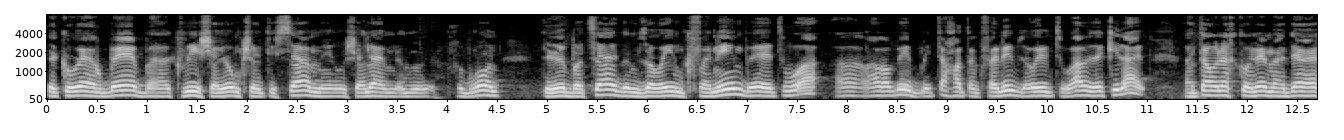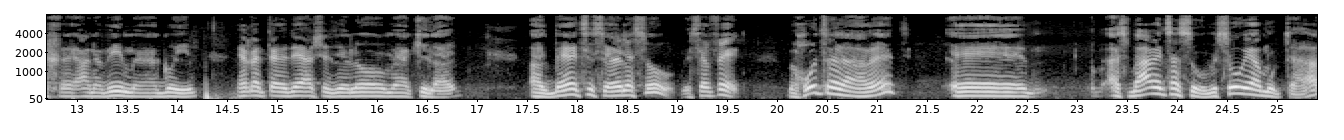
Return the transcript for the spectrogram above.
זה קורה הרבה בכביש, היום כשתיסע מירושלים לחברון, תראה בצד, הם זורעים גפנים ותבואה, הערבים, מתחת הגפנים זורעים תבואה וזה כלאיים. אתה הולך קונה מהדרך ענבים מהגויים, איך אתה יודע שזה לא מהכלאיים? אז בארץ ישראל אסור, בספק. מחוץ לארץ, אה, אז בארץ אסור, בסוריה מותר,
